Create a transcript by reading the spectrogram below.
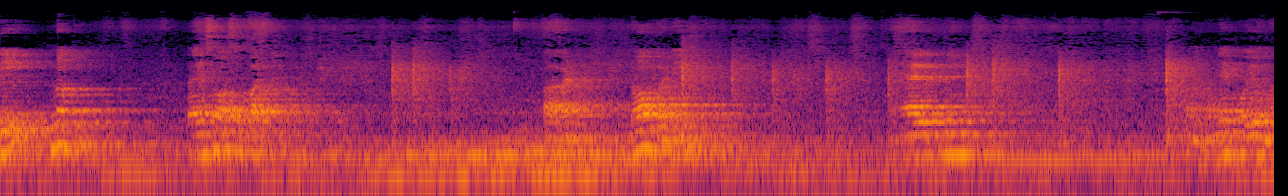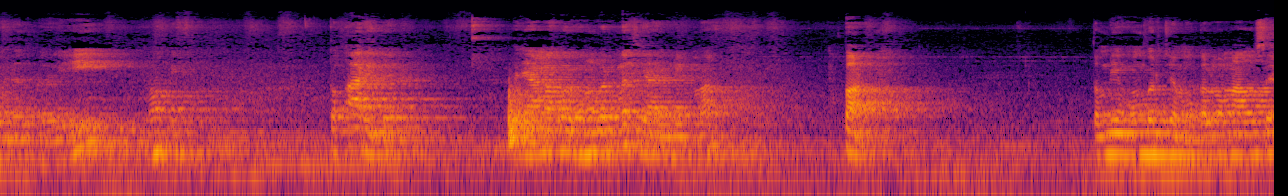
કરી નથી. તો એ શું હશે? But but nobody help me મને કોઈ મદદ કરી નહોતી તો આ રીતે. આજે આમાં કોઈ હોમવર્ક નથી આ યુનિટમાં પણ તમને હોમવર્ક જે મોકલવામાં આવશે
